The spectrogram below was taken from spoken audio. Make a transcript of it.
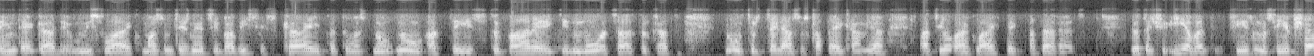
NT gadi un visu laiku mazumtirdzniecībā visi skaita tos nu, nu, akcijas, tur pārreikina, mocās, tur, katru, nu, tur ceļās uz kapekām. Ja? Ar cilvēku laiku tiek patērēts. Jo taču ievad firmas iekšā,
